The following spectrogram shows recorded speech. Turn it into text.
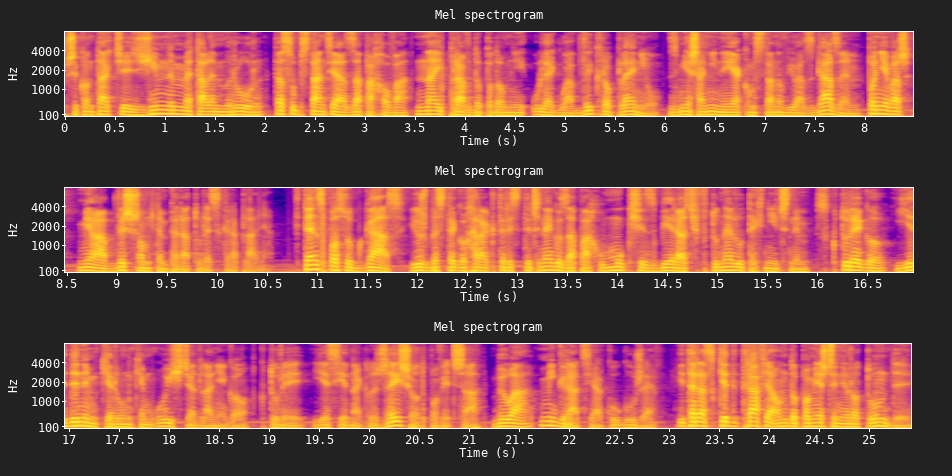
przy kontakcie z zimnym metalem rur, ta substancja zapachowa najprawdopodobniej uległa wykropleniu z mieszaniny, jaką stanowiła z gazem, ponieważ miała wyższą temperaturę skraplania ten sposób gaz, już bez tego charakterystycznego zapachu, mógł się zbierać w tunelu technicznym, z którego jedynym kierunkiem ujścia dla niego, który jest jednak lżejszy od powietrza, była migracja ku górze. I teraz, kiedy trafia on do pomieszczeń rotundy,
